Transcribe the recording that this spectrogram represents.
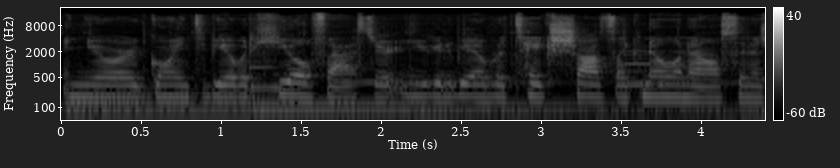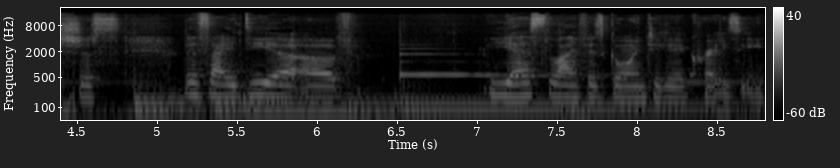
and you're going to be able to heal faster and you're going to be able to take shots like no one else. And it's just this idea of yes, life is going to get crazy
